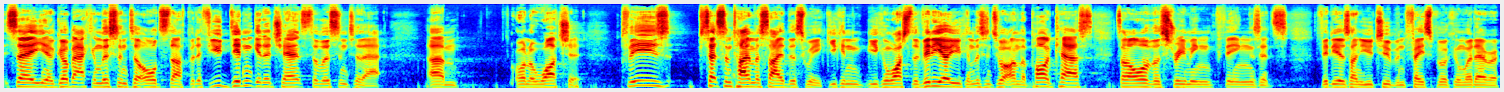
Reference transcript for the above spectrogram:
say, you know, go back and listen to old stuff, but if you didn't get a chance to listen to that um, or to watch it, please set some time aside this week. You can, you can watch the video, you can listen to it on the podcast. It's on all of the streaming things. It's videos on YouTube and Facebook and whatever.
